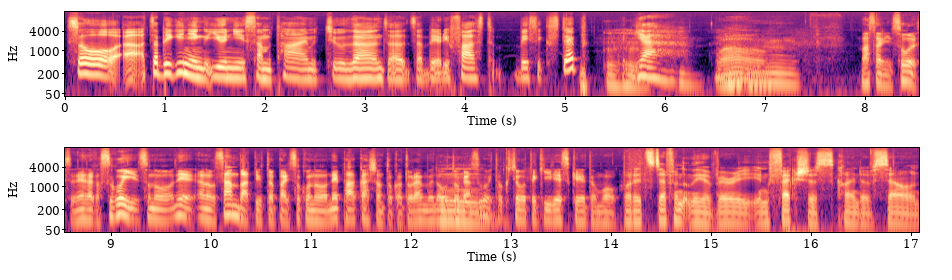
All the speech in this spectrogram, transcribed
So uh, at the beginning, you need some time to learn the, the very fast basic step. Yeah. wow, うんまさにそうですね。なんかすごいそのねあのサンバって言うとやっぱりそこのねパーカッションとかドラムの音がすごい特徴的ですけれども、but it's definitely a very infectious kind of sound,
